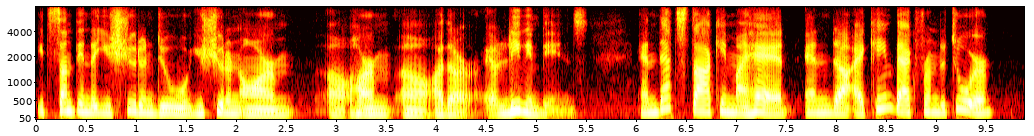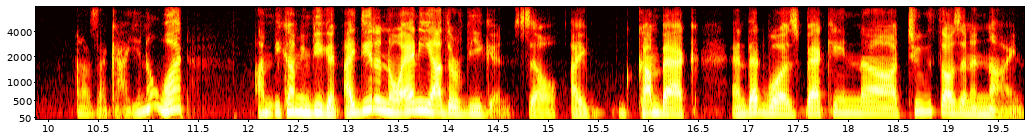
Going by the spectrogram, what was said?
it's something that you shouldn't do. You shouldn't harm uh, harm uh, other uh, living beings, and that stuck in my head. And I came back from the tour and I was like, ah, you know what? I'm becoming vegan. I didn't know any other vegan. So I come back, and that was back in uh, 2009.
